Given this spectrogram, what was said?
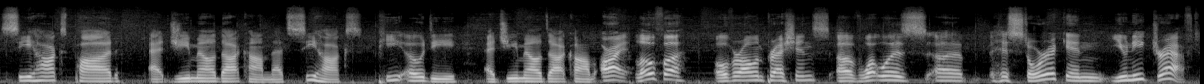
Seahawkspod at gmail.com. That's Seahawks, P O D, at gmail.com. All right, Lofa, overall impressions of what was a historic and unique draft.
